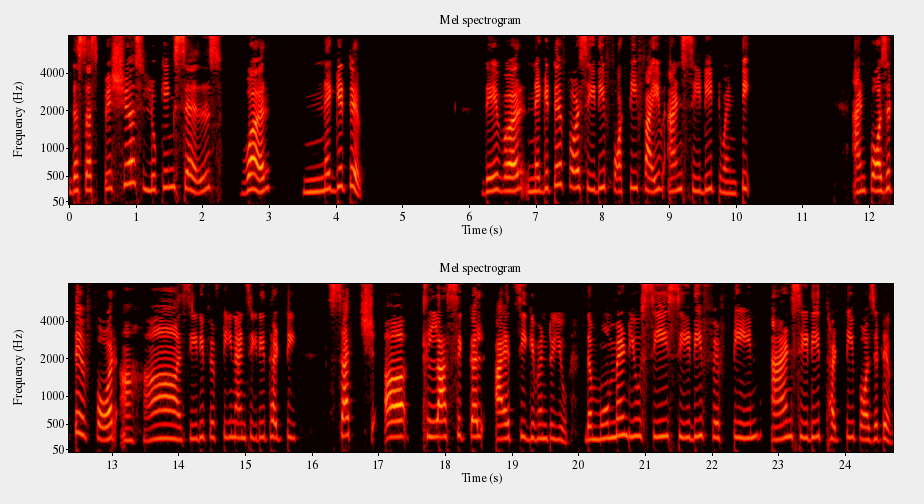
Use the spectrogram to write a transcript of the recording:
The suspicious looking cells were negative. They were negative for CD45 and CD20 and positive for uh-huh, CD15 and CD30. Such a classical IHC given to you. The moment you see CD15 and CD30 positive.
